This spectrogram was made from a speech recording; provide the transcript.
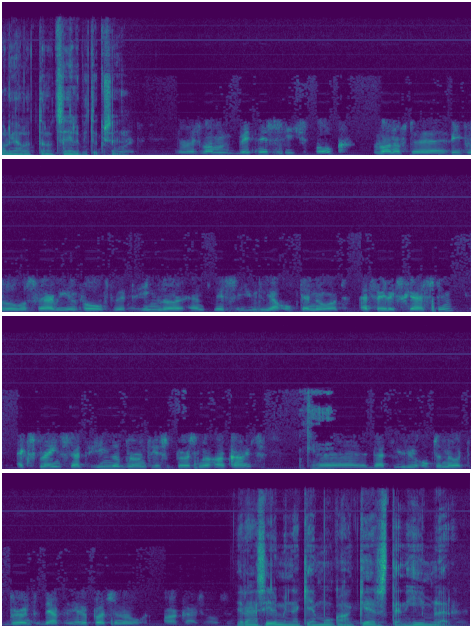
oli aloittanut selvityksen. There is one witness, he spoke. One of the people who was very involved with Himmler and with Julia Optennoord and Felix Kersten explains that Himmler burned his personal archives, okay. uh, that Julia Optennoord burned their, her personal archives also. Erään silminnäkijän mukaan Kersten Himmler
